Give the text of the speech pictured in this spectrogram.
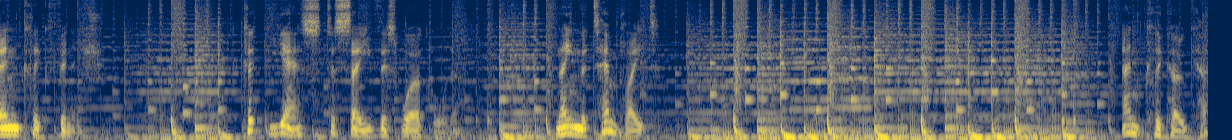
Then click Finish. Click Yes to save this work order. Name the template and click OK.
